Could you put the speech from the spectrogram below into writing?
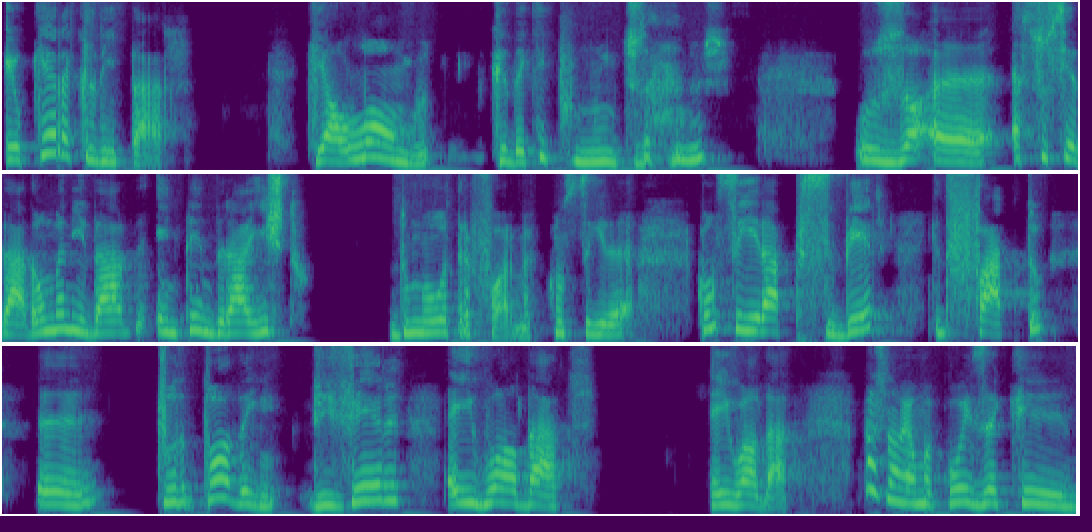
Eu quero acreditar que ao longo, que daqui por muitos anos, os, uh, a sociedade, a humanidade entenderá isto de uma outra forma, conseguirá, conseguirá perceber que de facto uh, podem viver a igualdade a igualdade. Mas não é uma coisa que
